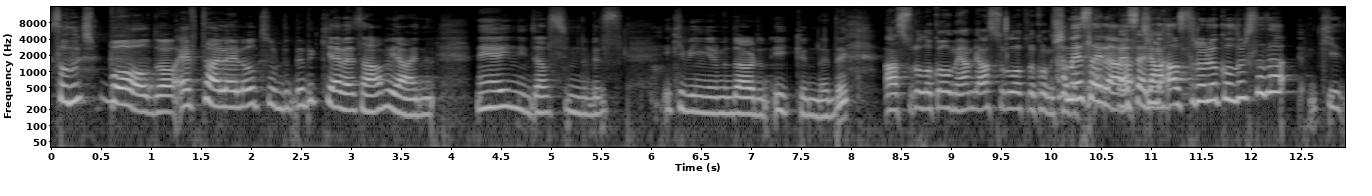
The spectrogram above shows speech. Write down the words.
sonuç bu oldu. Eftarlarla oturduk dedik ki evet abi yani ne yayınlayacağız şimdi biz 2024'ün ilk gün dedik. Astrolog olmayan bir astrologla konuşalım. mesela, çünkü astrolog olursa da ki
